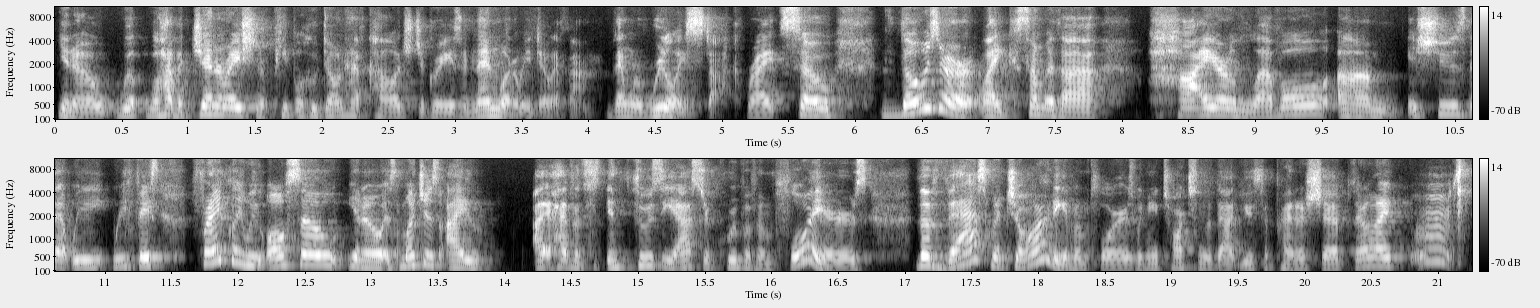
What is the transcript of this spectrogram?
you know we'll, we'll have a generation of people who don't have college degrees and then what do we do with them? Then we're really stuck right? So those are like some of the higher level um, issues that we we face. Frankly we also you know as much as i i have an enthusiastic group of employers the vast majority of employers when you talk to them about youth apprenticeship they're like mm,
